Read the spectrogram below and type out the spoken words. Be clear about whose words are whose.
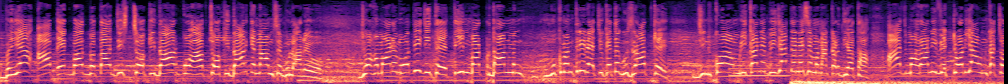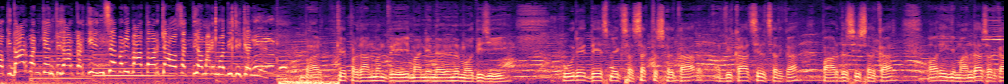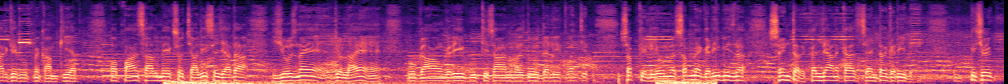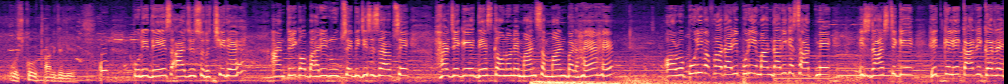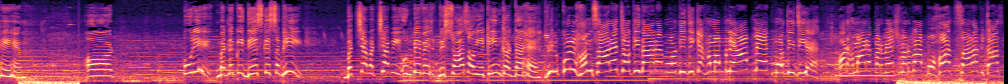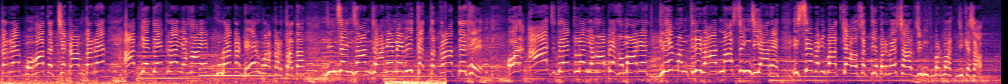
Speaker 1: भैया, आप एक बात बता जिस चौकीदार को आप चौकीदार के नाम से बुला रहे हो, जो हमारे मोदी जी थे, तीन बार प्रधानमंत्री मुख्यमंत्री रह चुके थे गुजरात के, जिनको अमेरिका ने वीज़ा देने से मना कर दिया था। आज महारानी विक्टोरिया उनका चौकीदार बन के इंतज़ार करती है। इनसे बड़ी बात और क्या हो सकती है हमारे मोदी जी के लिए?
Speaker 2: भारत के प्रधानमंत्री माननीय नरेंद्र मोदी जी पूरे देश में एक सशक्त सरकार, विकासशील सरकार, पारदर्शी सरकार और एक ईमानदार सरकार के रूप में काम किया। और पाँच साल में 140 से ज़्यादा योजनाएँ जो लाए हैं, वो गाँव, गरीब, किसान, मजदूर, दलित, वंचित, सबके लिए उनमें सब में गरीबी सेंटर, कल्याण का सेंटर गरीब है, पीछे उसको उत्थान के लिए।
Speaker 3: पूरे देश आज सुरक्षित है। आंतरिक और बाहरी रूप से भी जिस हिसाब से हर जगह देश का उन्होंने मान सम्मान बढ़ाया है और वो पूरी वफादारी, पूरी ईमानदारी के साथ में इस राष्ट्र के हित के लिए कार्य कर रहे हैं। और पूरी मतलब कि देश के सभी बच्चा बच्चा भी उन पे विश्वास और यकीन करता है।
Speaker 1: बिल्कुल, हम सारे चौकीदार हैं मोदी जी के, हम अपने आप में एक मोदी जी है। और हमारे परवेश वर्मा बहुत सारा विकास कर रहे हैं, बहुत अच्छे काम कर रहे हैं। ढेर हुआ करता था, जिनसे इंसान जाने में भी टकराते थे। और आज देख लो यहाँ पे हमारे गृह मंत्री राजनाथ सिंह जी आ रहे इससे बड़ी बात क्या हो सकती है? प्रवेश वर्मा जी के साथ।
